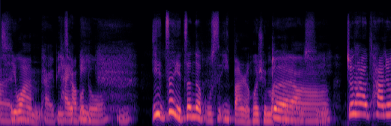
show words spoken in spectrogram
七万台币差不多。嗯一这也真的不是一般人会去买的东西，啊、就他他就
